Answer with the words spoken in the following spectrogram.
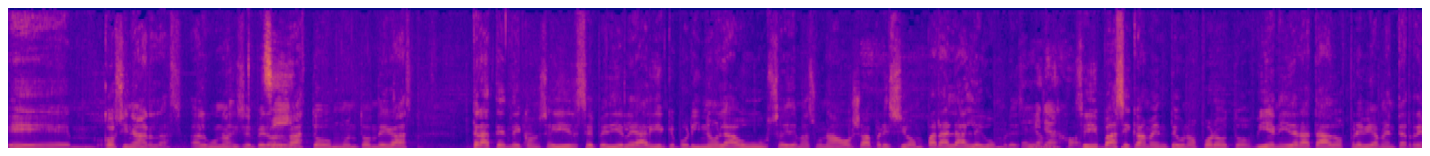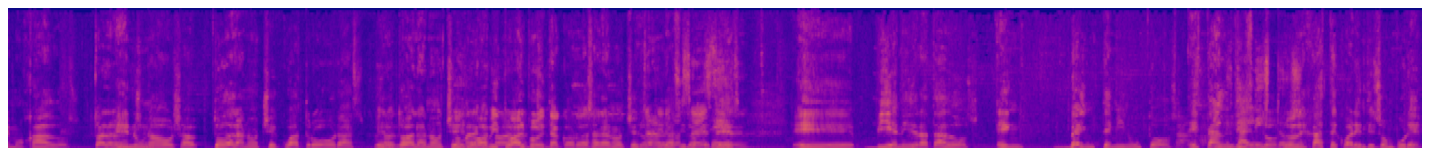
eh, cocinarlas. Algunos dicen, pero Sí. gasto un montón de gas. Traten de conseguirse pedirle a alguien que por ahí no la usa y demás una olla a presión para las legumbres. Es lo Mira. mejor. Sí, básicamente unos porotos bien hidratados previamente, remojados. Toda la en noche. una olla, toda la noche, cuatro horas, pero Claro. toda la noche No es lo habitual porque te acordás a la noche, los Claro, tirás y lo los sé. metés. Sí. Eh, bien hidratados, en 20 minutos Ah. están Están listos. listos. Los dejaste 40 y son puré.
